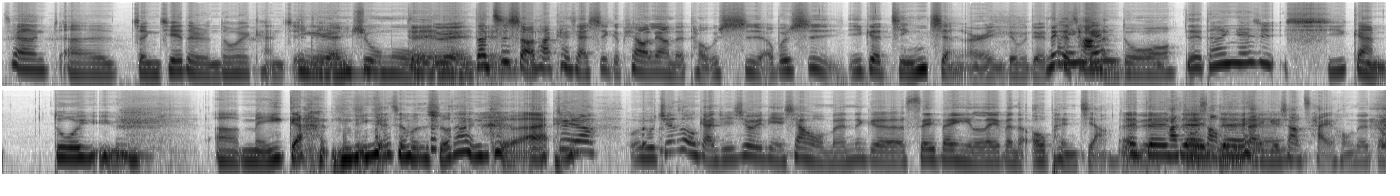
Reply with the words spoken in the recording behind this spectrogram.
这样呃，整街的人都会看见，引人注目，对对不对？对但至少它看起来是一个漂亮的头饰，而不是一个颈枕而已，对不对？那个差很多。对，它应该是喜感多于呃美感，应该这么说，它很可爱。对啊，我我觉得这种感觉就有点像我们那个 Seven Eleven 的 Open 奖，对对？它头上不是带一个像彩虹的东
